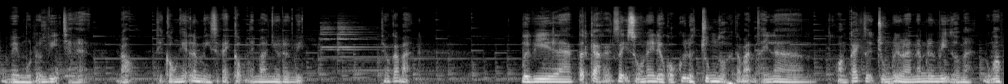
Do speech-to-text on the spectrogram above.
về một đơn vị chẳng hạn. Đó, thì có nghĩa là mình sẽ phải cộng thêm bao nhiêu đơn vị? Theo các bạn. Bởi vì là tất cả các dãy số này đều có quy luật chung rồi. Các bạn thấy là khoảng cách giữa chúng đều là 5 đơn vị rồi mà, đúng không?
